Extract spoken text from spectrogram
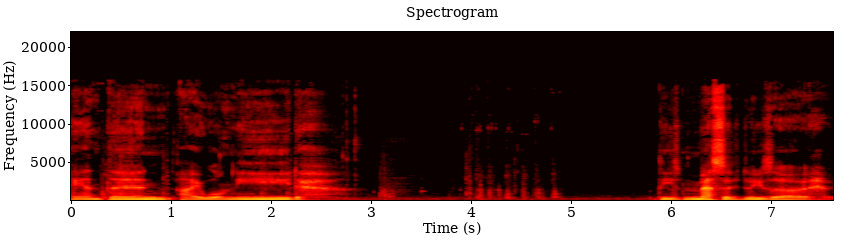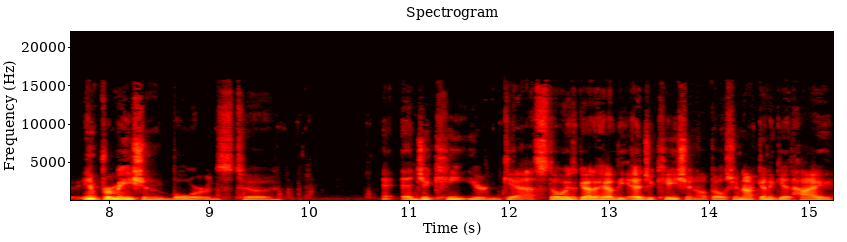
And then I will need these message these uh, information boards to educate your guest. Always got to have the education up, else you're not going to get high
